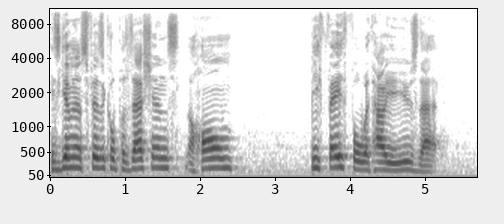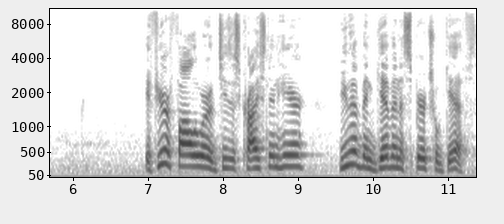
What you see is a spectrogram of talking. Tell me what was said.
He's given us physical possessions, a home. Be faithful with how you use that. If you're a follower of Jesus Christ in here, you have been given a spiritual gift.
